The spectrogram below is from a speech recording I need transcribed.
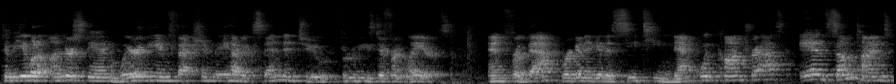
to be able to understand where the infection may have extended to through these different layers. And for that, we're going to get a CT neck with contrast, and sometimes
